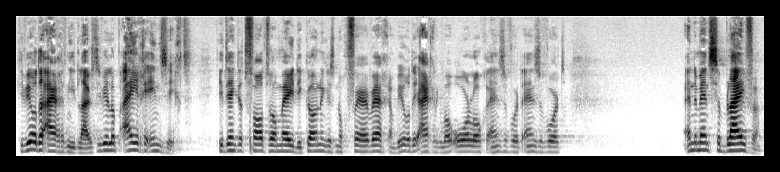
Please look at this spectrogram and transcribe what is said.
Die wilde eigenlijk niet luisteren, die wil op eigen inzicht. Die denkt dat valt wel mee, die koning is nog ver weg en wil die eigenlijk wel oorlog enzovoort enzovoort. En de mensen blijven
